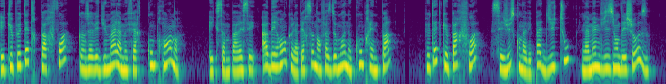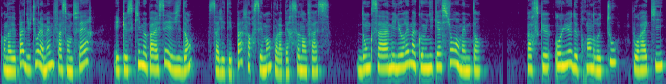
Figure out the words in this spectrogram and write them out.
Et que peut-être parfois, quand j'avais du mal à me faire comprendre, et que ça me paraissait aberrant que la personne en face de moi ne comprenne pas, peut-être que parfois, c'est juste qu'on n'avait pas du tout la même vision des choses, qu'on n'avait pas du tout la même façon de faire, et que ce qui me paraissait évident, ça l'était pas forcément pour la personne en face. Donc ça a amélioré ma communication en même temps. Parce que au lieu de prendre tout pour acquis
